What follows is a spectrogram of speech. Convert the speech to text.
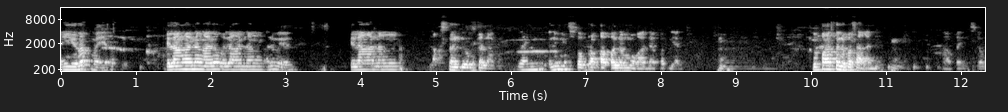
Mahirap, mahirap. Eh. Kailangan ng ano, kailangan ng, ano mo yun? Kailangan ng lakas ng loob talaga. Kailangan, ano yun, sobrang kapal ang mukha, dapat yan. Hmm. Yung pangatlo ba sa akin? Hmm. Okay, so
